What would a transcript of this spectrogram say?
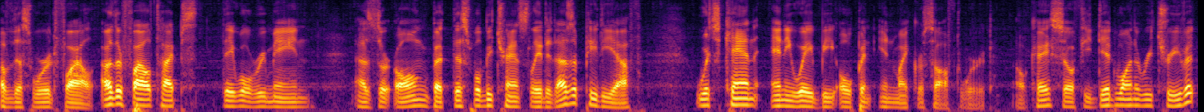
of this Word file. Other file types, they will remain as their own, but this will be translated as a PDF, which can anyway be open in Microsoft Word. Okay, so if you did want to retrieve it,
